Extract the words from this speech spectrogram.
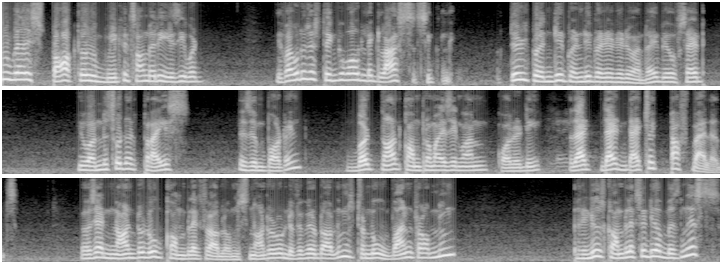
you guys talk to make it sound very easy, but if I were to just think about like last six, till 2020, 2021, right? You have said you understood that price is important, but not compromising on quality. That that that's a tough balance. You said not to do complex problems, not to do difficult problems, to do one problem, reduce complexity of business,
